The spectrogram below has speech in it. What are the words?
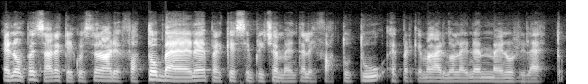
e non pensare che il questionario è fatto bene perché semplicemente l'hai fatto tu e perché magari non l'hai nemmeno riletto.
